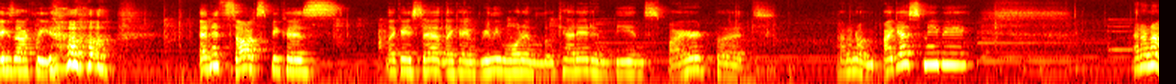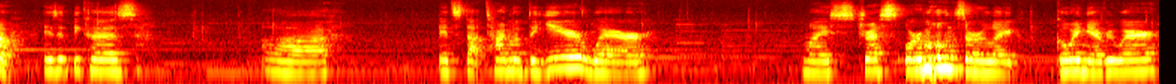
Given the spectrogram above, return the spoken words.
Exactly. and it sucks because, like I said, like I really want to look at it and be inspired, but I don't know. I guess maybe. I don't know. Is it because uh, it's that time of the year where my stress hormones are like going everywhere?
